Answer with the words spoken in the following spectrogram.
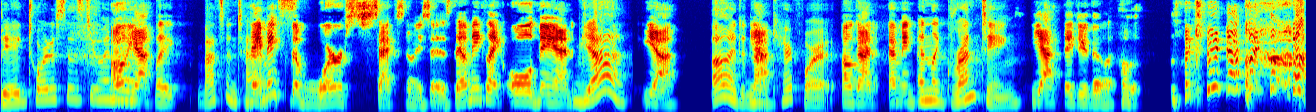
big tortoises doing Oh, it. yeah. Like that's intense. They make the worst sex noises. They'll make like old man. Yeah. Yeah. Oh, I did not care for it. Oh God. I mean, And like grunting. yeah, they do. They're like, "Huh." like, like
